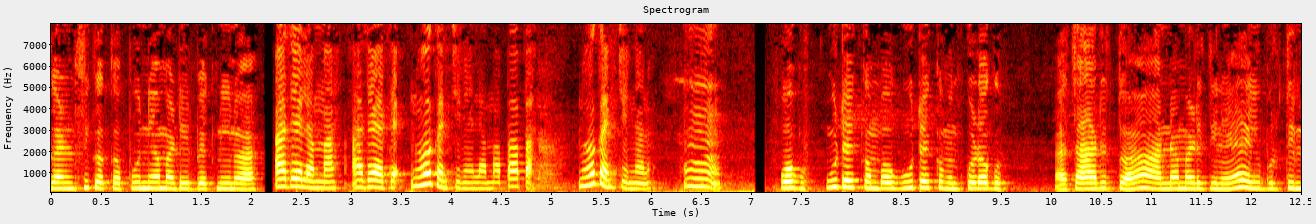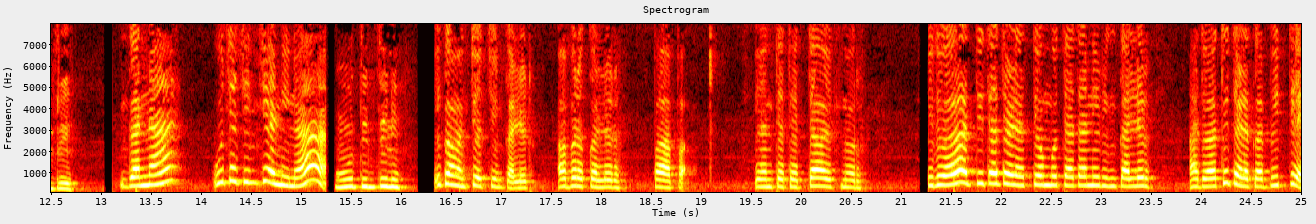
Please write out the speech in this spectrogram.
ಗಂಡ ಸಿಕ್ಕಕ್ಕ ಪುಣ್ಯ ಮಾಡಿರ್ಬೇಕು ನೀನು ಅದೇಲಮ್ಮ ಅದೇ ಅದೇ ನೋಕಂಚಿನಲ್ಲಮ್ಮ ಪಾಪ. ನೋಕಂಚಿನ ನಾನು ಹ್ಮ್ ಹೋಗು ಊಟ ಇಟ್ಕೊಂಬ ಹೋಗು ಊಟ ಇಟ್ಕೊಂಬಂದು ಕೊಡೋಗು. ಸಾರಿತ್ತು ಅನ್ನ ಮಾಡಿದ್ದೀನಿ ಇಬ್ರು ತಿನ್ರಿ. ಗನ್ನ ಊಟ ತಿಂತೀಯ ನೀನಾ? ಹ್ಞೂ ತಿಂತೀನಿ. ಇದು ಒಂದು ಕಲರ್ ಅಬ್ಬರ ಕಲ್ಲಿರು ಪಾಪ. ಎಂತ ತೆತ್ತ ಆಯ್ತು ನೋಡು. ಇದು ಅತ್ತಿ ತಳೆ ತೊಂಬು ತಾತ ನೀರಿನ ಕಲ್ಲಿರು. ಅದು ಅತ್ತಿ ತಳಕ ಬಿಟ್ಟೆ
